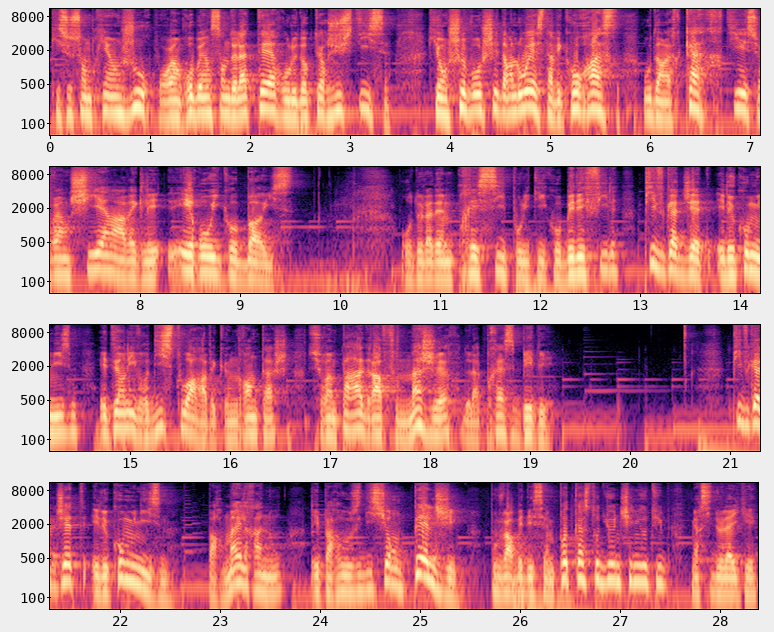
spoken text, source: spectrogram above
qui se sont pris un jour pour un Robinson de la Terre ou le Docteur Justice, qui ont chevauché dans l'Ouest avec Horace ou dans leur quartier sur un chien avec les Heroico Boys. Au-delà d'un précis politico-bédéphile, Pif Gadget et le communisme était un livre d'histoire avec un grand H sur un paragraphe majeur de la presse BD. Pif Gadget et le communisme par Maël Ranou et par aux éditions PLG. Boulevard BD, c'est un podcast audio, une chaîne YouTube. Merci de liker,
